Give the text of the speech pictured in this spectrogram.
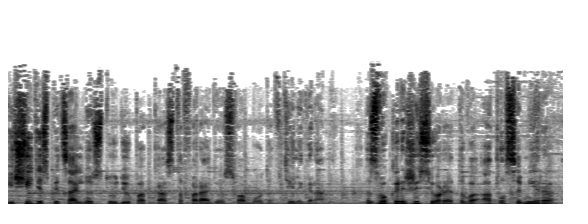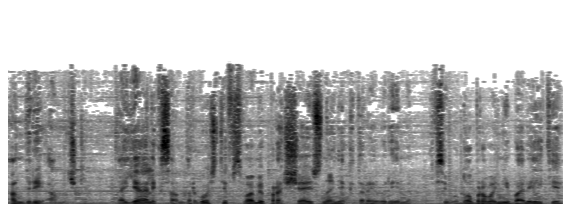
Ищите специальную студию подкастов «Радио Свобода» в Телеграме. Звукорежиссер этого «Атласа мира» Андрей Амочкин. А я, Александр Гостев, с вами прощаюсь на некоторое время. Всего доброго, не болейте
